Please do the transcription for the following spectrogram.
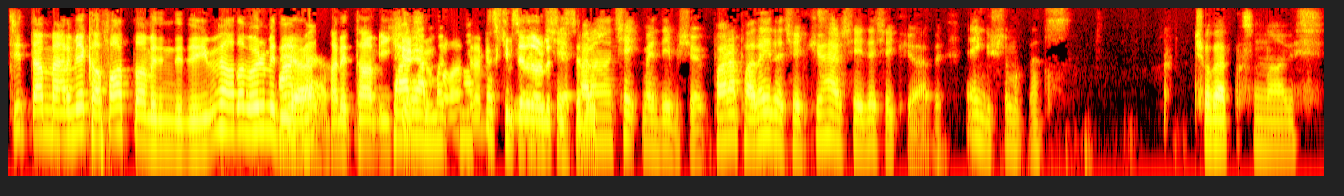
cidden mermiye kafa Ahmet'in dediği gibi ve adam ölmedi ya. Kanka Hani tamam iyi ki para yaşıyor falan filan. Biz kimsenin ölmesini şey. istemiyoruz. Paranın çekmediği bir şey yok. Para parayı da çekiyor, her şeyi de çekiyor abi. En güçlü mıknatıs. çok haklısın Maviş.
